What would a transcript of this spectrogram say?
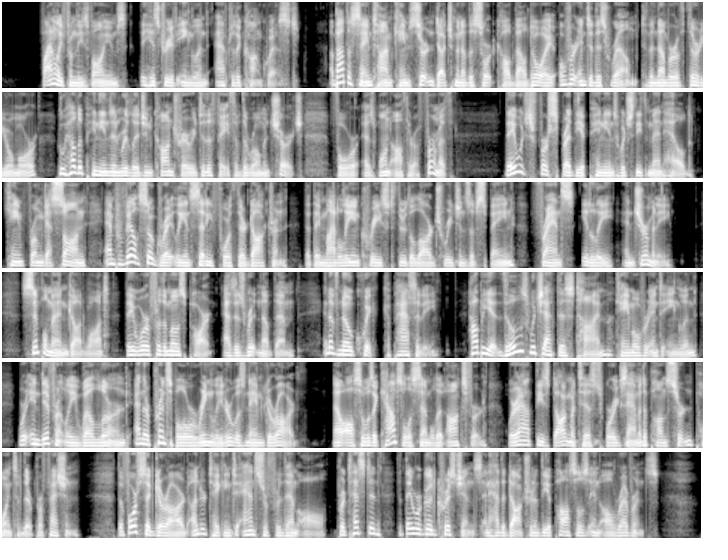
Finally, from these volumes, the history of England after the conquest. About the same time came certain Dutchmen of the sort called Valdoi over into this realm, to the number of thirty or more, who held opinions in religion contrary to the faith of the Roman Church, for, as one author affirmeth, they which first spread the opinions which these men held came from Gascon, and prevailed so greatly in setting forth their doctrine, that they mightily increased through the large regions of Spain, France, Italy, and Germany. Simple men, God wot, they were for the most part, as is written of them, and of no quick capacity. Howbeit, those which at this time came over into England were indifferently well learned, and their principal or ringleader was named Gerard. Now also was a council assembled at Oxford, whereat these dogmatists were examined upon certain points of their profession. The foresaid Gerard, undertaking to answer for them all, protested that they were good Christians, and had the doctrine of the apostles in all reverence.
